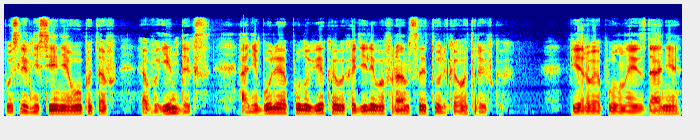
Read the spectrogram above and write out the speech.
После внесения опытов в индекс они более полувека выходили во Франции только в отрывках. Первое полное издание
